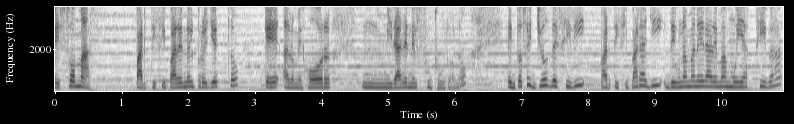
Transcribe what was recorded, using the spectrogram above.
pesó más participar en el proyecto que a lo mejor mm, mirar en el futuro, ¿no? Entonces yo decidí participar allí de una manera además muy activa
